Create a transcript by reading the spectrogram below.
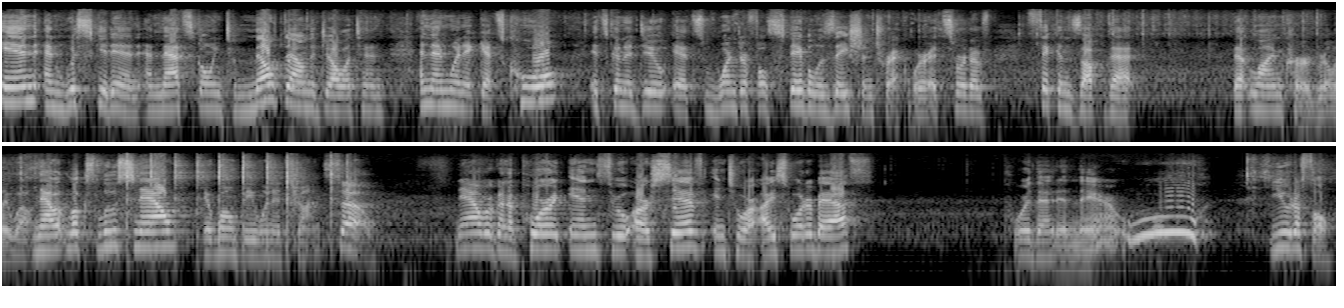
in and whisk it in, and that's going to melt down the gelatin, and then when it gets cool, it's going to do its wonderful stabilization trick where it sort of thickens up that, that lime curd really well. Now it looks loose now, it won't be when it's done. So now we're going to pour it in through our sieve into our ice water bath. Pour that in there. Ooh, beautiful.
